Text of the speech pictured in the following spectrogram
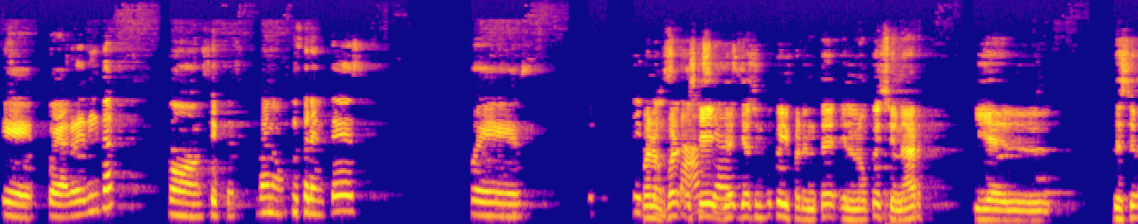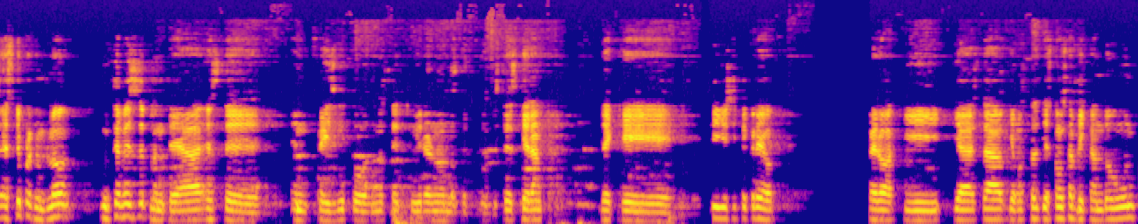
que fue agredida con, sí, pues, bueno, diferentes, pues, Bueno, bueno, es que ya, ya es un poco diferente el no cuestionar y el decir, es que por ejemplo, muchas veces se plantea este en Facebook o no sé, Twitter, no lo que, lo que ustedes quieran, de que sí, yo sí te creo, pero aquí ya está, ya, estamos- ya estamos aplicando un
